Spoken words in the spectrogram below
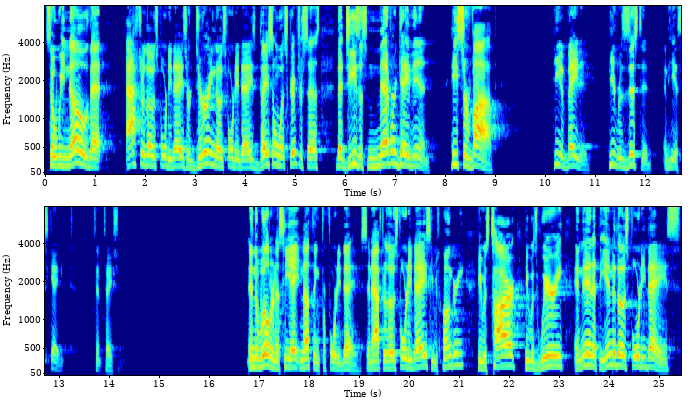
So we know that after those 40 days or during those 40 days, based on what Scripture says, that Jesus never gave in. He survived, he evaded, he resisted, and he escaped temptation. In the wilderness, he ate nothing for 40 days. And after those 40 days, he was hungry, he was tired, he was weary. And then at the end of those 40 days,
